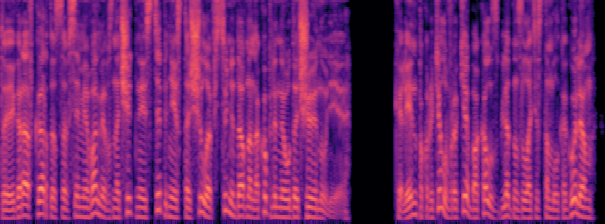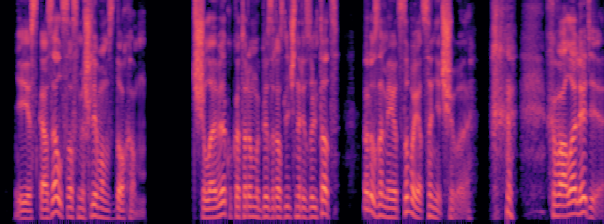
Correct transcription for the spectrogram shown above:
то игра в карты со всеми вами в значительной степени истощила всю недавно накопленную удачу Энуни. Клейн покрутил в руке бокал с бледно-золотистым алкоголем и сказал со смешливым вздохом. «Человеку, которому безразличен результат, разумеется, бояться нечего. Хвала леди!»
